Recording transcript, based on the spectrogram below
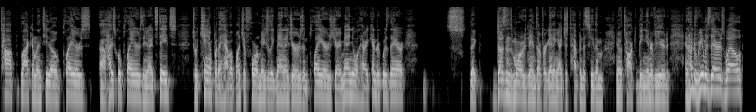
top Black and Latino players, uh, high school players in the United States, to a camp where they have a bunch of former major league managers and players. Jerry Manuel, Howie Kendrick was there. Like dozens more whose names I'm forgetting. I just happened to see them, you know, talk being interviewed. And Hunter Greene was there as well.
